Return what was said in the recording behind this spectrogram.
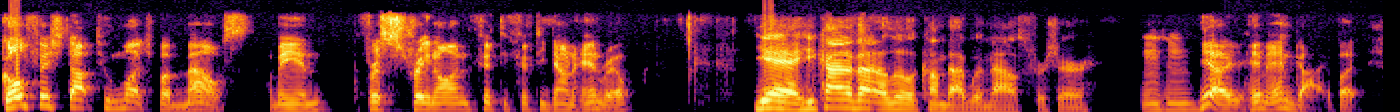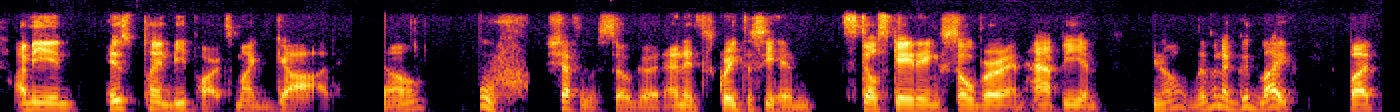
Goldfish stopped too much, but Mouse, I mean, first straight on 50 50 down a handrail. Yeah, he kind of had a little comeback with Mouse for sure. Mm-hmm. Yeah, him and Guy. But I mean, his Plan B parts, my God. You know? Oof, Sheffey was so good. And it's great to see him still skating, sober and happy, and you know, living a good life. But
